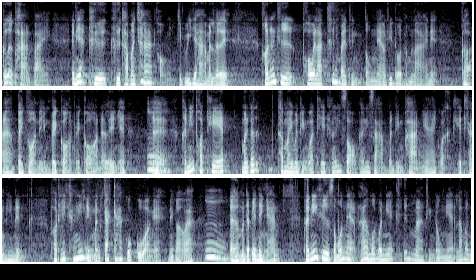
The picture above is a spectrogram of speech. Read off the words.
ก็เลยผ่านไป อันเนี้ยคือคือธรรมชาติของจิตวิทยามันเลยเพราะนั้นคือพอเวลาขึ้นไปถึงตรงแนวที่โดนทำร้ายเนี่ยก็อะไปก่อนเองไปก่อนไปก่อนอะไรเงี้ยอืม เออคราวนี้พอเทสมันก็ทำไมมันถึงว่าเทสครั้งที่สองครั้งที่สามมันถึงผ่านง่ายกว่าเทสครั้งที่หนึ่งเพราะเทสครั้งที่หนึ่งมันกล้ากลัวๆไงนึกออกปะอืมเออมันจะเป็นอย่างนั้นคราวนี้คือสมมติเนี่ยถ้าสมมติวันนี้ขึ้นมาถึงตรงเนี้ยแล้วมัน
